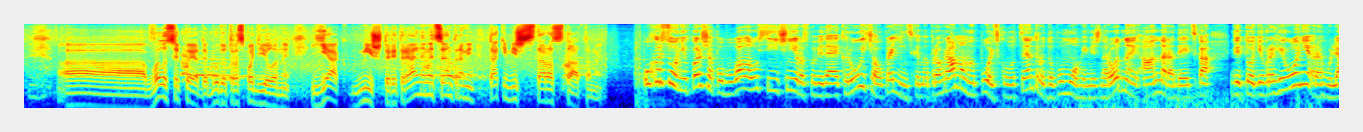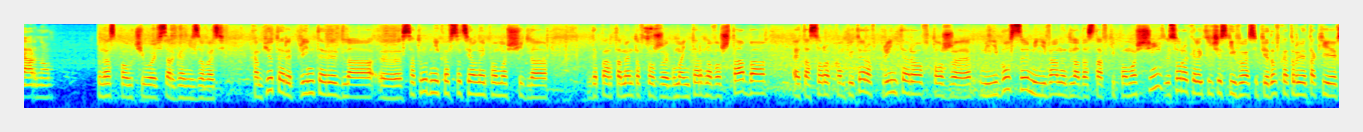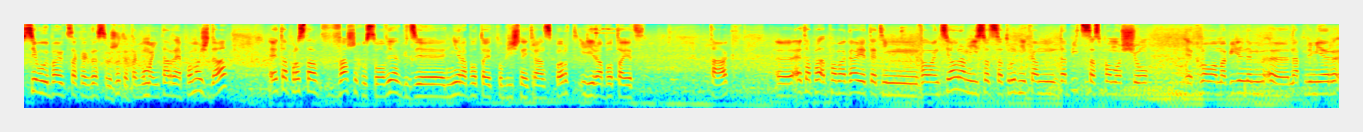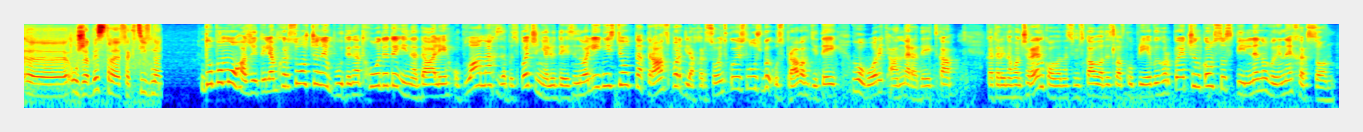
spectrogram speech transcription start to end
Велосипеди будуть розподілені як між територіальними центрами, так і між старостатами. У Херсоні вперше побувала у січні, розповідає керуюча українськими програмами польського центру допомоги міжнародної Анна Радецька. Відтоді в регіоні регулярно. У нас получилось организовать компьютеры, принтеры для э, сотрудников социальной помощи, для департаментов тоже гуманитарного штаба. Это 40 компьютеров, принтеров, тоже минибусы, миниваны для доставки помощи. 40 электрических велосипедов, которые такие, все улыбаются, когда слышат, это гуманитарная помощь, да. Это просто в ваших условиях, где не работает публичный транспорт или работает так. Э, Это по- помогает этим волонтерам и соцсотрудникам добиться с помощью э, к маломобильным, э, например, э, уже быстро, эффективно. Допомога жителям Херсонщини буде надходити і надалі. У планах забезпечення людей з інвалідністю та транспорт для Херсонської служби у справах дітей, говорить Анна Радецька. Катерина Гончаренко, Олена Сімська, Владислав Купрієв, Ігор Петченко. Суспільне новини. Херсон.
